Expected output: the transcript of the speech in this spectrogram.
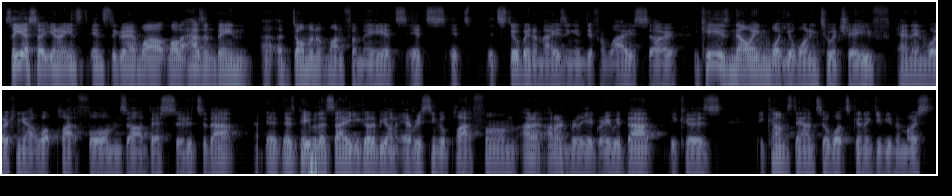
so yeah, so you know, Instagram while while it hasn't been a, dominant one for me, it's it's it's it's still been amazing in different ways. So the key is knowing what you're wanting to achieve and then working out what platforms are best suited to that. There's people that say you got to be on every single platform. I don't I don't really agree with that because it comes down to what's going to give you the most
